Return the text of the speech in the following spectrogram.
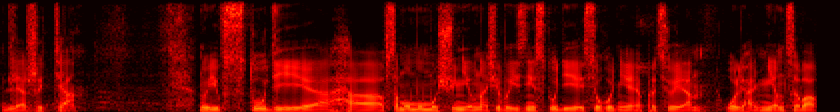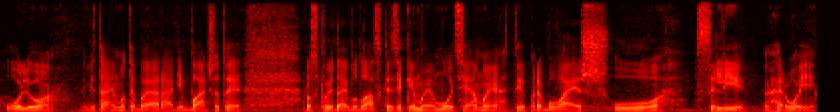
для життя. Ну і в студії в самому Мощуні, в нашій виїзній студії, сьогодні працює Ольга Нємцева. Олю, вітаємо тебе, раді бачити. Розповідай, будь ласка, з якими емоціями ти перебуваєш у селі Герої.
